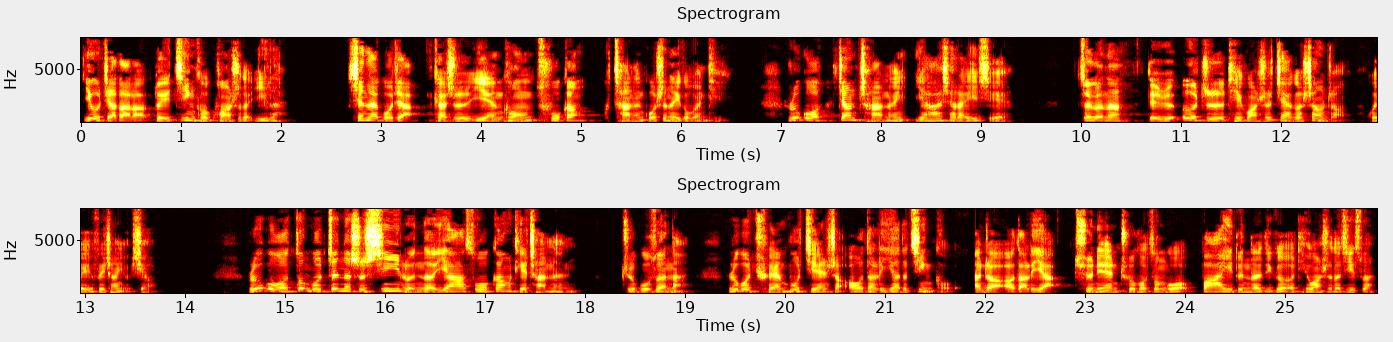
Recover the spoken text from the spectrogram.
又加大了对进口矿石的依赖。现在国家开始严控粗钢产能过剩的一个问题。如果将产能压下来一些，这个呢，对于遏制铁矿石价格上涨会非常有效。如果中国真的是新一轮的压缩钢铁产能，据估算呢，如果全部减少澳大利亚的进口，按照澳大利亚去年出口中国八亿吨的这个铁矿石的计算，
